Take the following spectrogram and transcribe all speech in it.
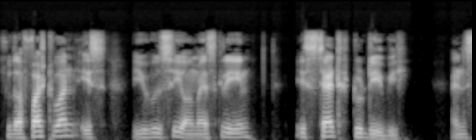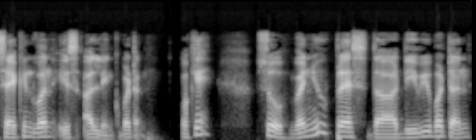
So the first one is you will see on my screen is set to db and second one is a link button. Okay? So when you press the db button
